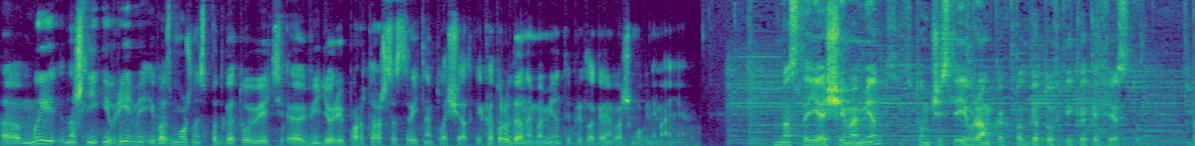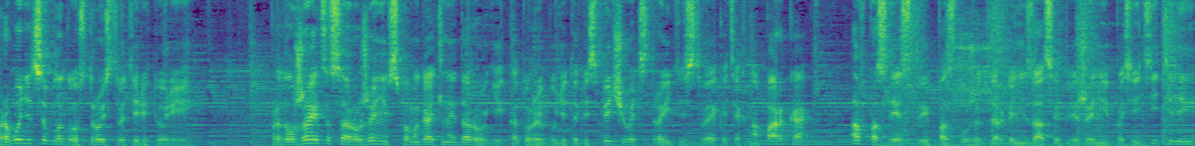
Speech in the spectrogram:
э, мы нашли и время, и возможность подготовить э, видеорепортаж со строительной площадки, который в данный момент и предлагаем предлагаем вашему вниманию. В настоящий момент, в том числе и в рамках подготовки к Экофесту, проводится благоустройство территории. Продолжается сооружение вспомогательной дороги, которая будет обеспечивать строительство экотехнопарка, а впоследствии послужит для организации движений посетителей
